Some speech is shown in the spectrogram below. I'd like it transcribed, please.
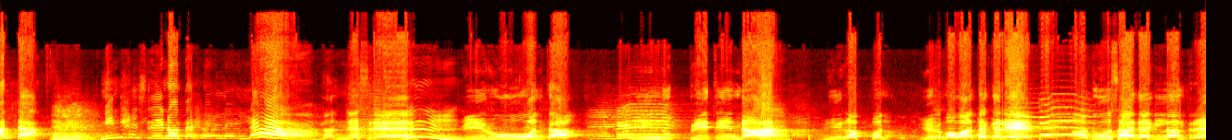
ಅಂತ. ನಿನ್ ಹೆಸರೇನು ಅಂತ ಹೇಳಲೇ ಇಲ್ಲ. ನನ್ನ ಹೆಸರೇ. ವೀರು ಅಂತ. ನೀನು ಪ್ರೀತಿಯಿಂದ. ವೀರಪ್ಪನ್ ವೀರಮವ ಅಂತ ಕರಿ. ಅದು ಸಾಕಾಗಿಲ್ಲ ಅಂದ್ರೆ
